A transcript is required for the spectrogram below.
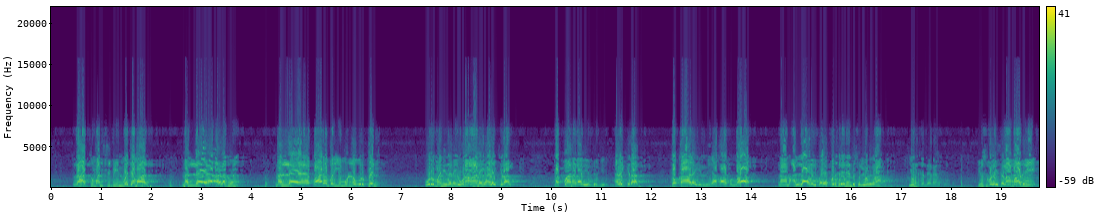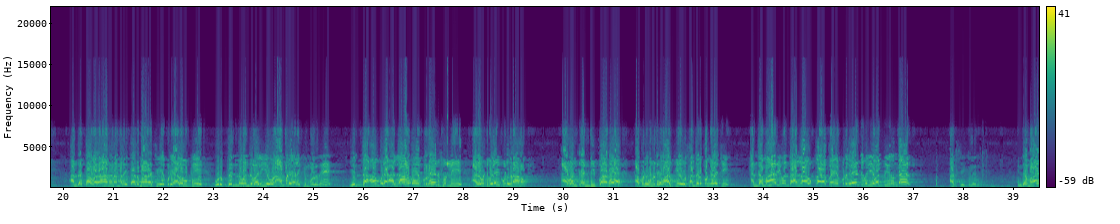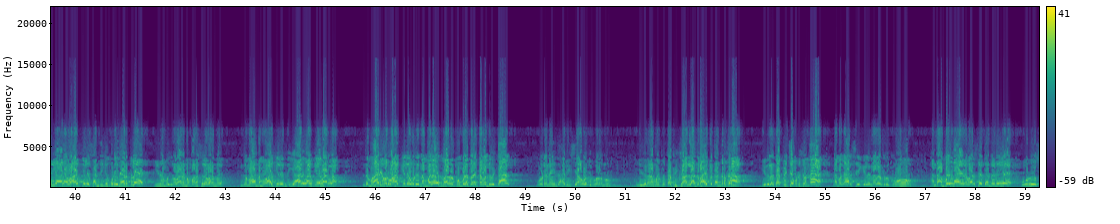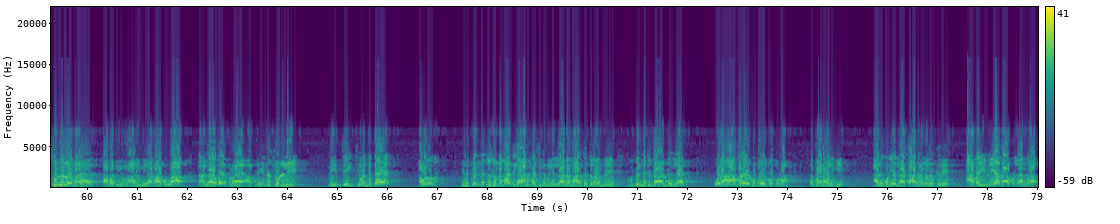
ராத்து மன்சிபின் ஜமால். நல்ல அழகும் நல்ல பாரம்பரியம் உள்ள ஒரு பெண் ஒரு மனிதனை ஒரு ஆணை அழைக்கிறாள். தப்பான காரியத்திற்கு அழைக்கிறாள். ஃபகால இன்னியா அகாபுல்லா நான் அல்லாவை பயப்படுகிறேன் என்று சொல்லி விடுகிறான் இவனுக்கு அந்த இடம் இருக்கு. யூசுப் அலைஹிஸ்ஸலாம் மாதிரி அந்த தவறாக நம்மளை தடுமாற செய்யக்கூடிய அளவுக்கு ஒரு பெண்ணு வந்து வழியே ஒரு ஆம்பளை அழைக்கும் பொழுது எந்த ஆம்பளை அல்லாஹ் பயப்படுறேன்னு சொல்லி அதை விட்டு விலகி கொள்கிறானோ அவன் கண்டிப்பாக அப்படி உன்னுடைய வாழ்க்கையில் ஒரு சந்தர்ப்பம் கிடைச்சு அந்த மாதிரி வந்து அல்லாவுக்காக பயப்படுகிறேன் வெளியே வந்து இருந்தால் அரசியல் இருக்கு. இந்த மாதிரியான வாழ்க்கையில சந்திக்கக்கூடிய நேரத்துல இது நமக்கு வரணும் மனசுல வரணும். இந்த மாதிரி நம்ம வாழ்க்கையில யார் வாழ்க்கையிலும் வரலாம். இந்த மாதிரி ஒரு வாழ்க்கையில ஒரு நம்மள அந்த மாதிரி ஒரு பொம்பளை பிறத்த வந்து விட்டால் உடனே இந்த ஹரிசி ஆபத்துக்கு வரணும். இதுல நம்ம இப்ப தப்பிச்சோம். அல்ல அந்த வாய்ப்பை தந்திருக்கிறோம் இதுல தப்பிச்சோம்னு சொன்னா நமக்கு அரசியல் நலன் இருக்கும். அந்த 50000 வருஷ தண்டனையை ஒரு சொல்லுல நம்ம காப்பாத்திக்கலாம் இன்னும் அகாப்புலாம் நான் அல்லாஹ் பயப்படுறேன் அப்படின்னு சொல்லி நீ ஜெயிச்சு வந்துட்ட அவ்வளவுதான். இது பெண்ணுக்கு சொன்ன மாதிரி நீங்க ஆணுக்கு வச்சுக்கணும். எல்லாமே மார்க்கத்துல வந்து இப்ப பெண்ணுக்கு தாண்டு இல்ல. ஒரு ஆம்பளை ஒரு பொம்பளைய கூப்பிடுறான். தப்பான வழிக்கு. அதுக்குரிய எல்லா சாதனங்களும் இருக்குது. அவ இன்னியா காப்பிடலாங்கிறா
